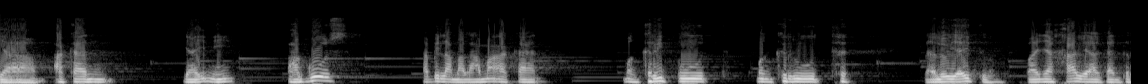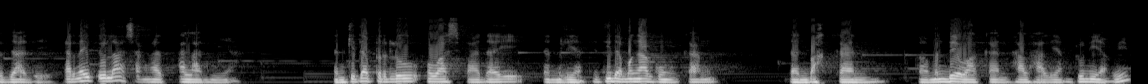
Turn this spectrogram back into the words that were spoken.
ya akan ya ini bagus. Tapi lama-lama akan mengkeriput mengkerut. Lalu ya itu banyak hal yang akan terjadi. Karena itulah sangat alamiah. Dan kita perlu mewaspadai dan melihatnya. Tidak mengagungkan dan bahkan uh, mendewakan hal-hal yang duniawi.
